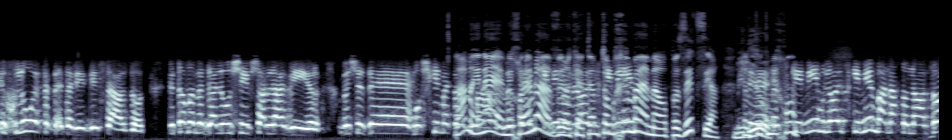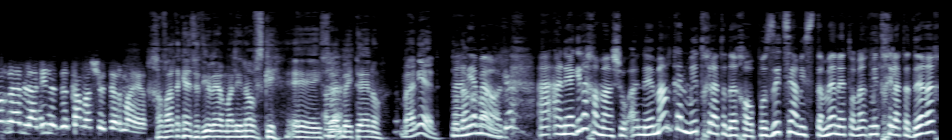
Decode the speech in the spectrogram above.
יאכלו את, את הרגיסה הזאת. פתאום הם יגלו שאי אפשר להעביר, ושזה מושכים את הזמן. למה? הנה, הם יכולים להעביר, כי לא אתם תומכים בהם מהאופוזיציה. בדיוק. הסכימים, לא הסכימים, ואנחנו נעזור להם להבין את זה כמה שיותר מהר. חברת הכנסת יוליה מלינובסקי, אה, ישראל ביתנו. מעניין. מעניין מאוד. כן. אה, אני אגיד לך משהו, נאמר כאן מתחילת הדרך, האופוזיציה המסתמנת אומרת מתחילת הדרך,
